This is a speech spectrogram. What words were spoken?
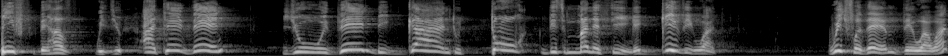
beef they have with you. Until then, you then began to talk this money thing, eh? giving what? Which for them, they were what?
